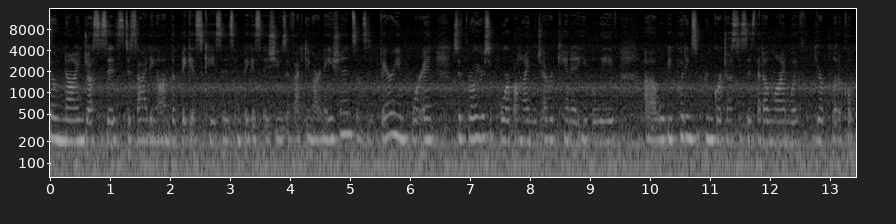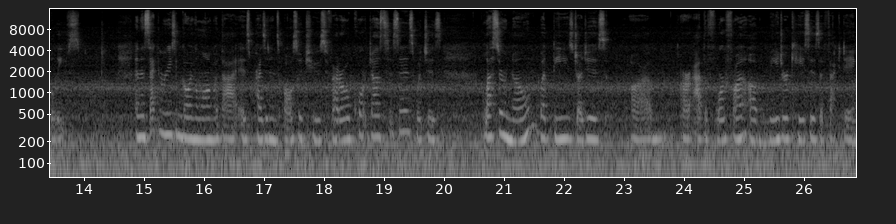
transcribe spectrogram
So, nine justices deciding on the biggest cases and biggest issues affecting our nation. So, this is very important to throw your support behind whichever candidate you believe uh, will be putting Supreme Court justices that align with your political beliefs. And the second reason going along with that is presidents also choose federal court justices, which is lesser known, but these judges um, are at the forefront of major cases affecting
